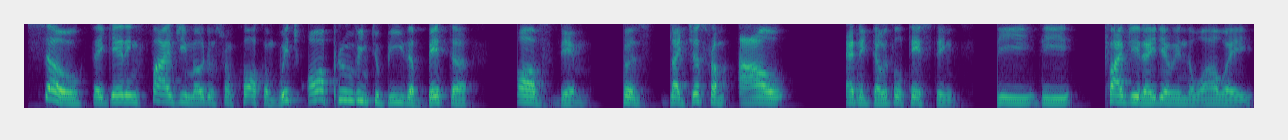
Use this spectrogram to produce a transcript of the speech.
So they're getting 5G modems from Qualcomm, which are proving to be the better of them. Because like just from our anecdotal testing, the the 5G radio in the Huawei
